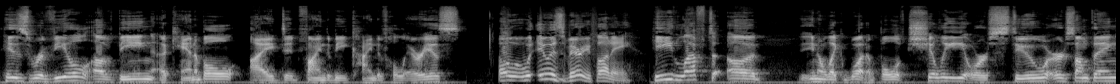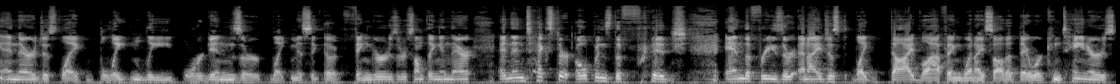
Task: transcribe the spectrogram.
His reveal of being a cannibal, I did find to be kind of hilarious. Oh, it was very funny. He left a, you know, like what, a bowl of chili or stew or something, and there are just like blatantly organs or like missing uh, fingers or something in there. And then Dexter opens the fridge and the freezer, and I just like died laughing when I saw that there were containers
